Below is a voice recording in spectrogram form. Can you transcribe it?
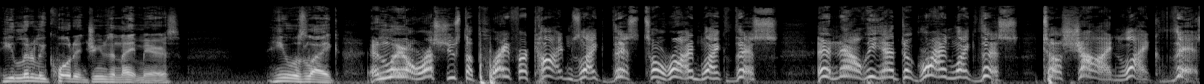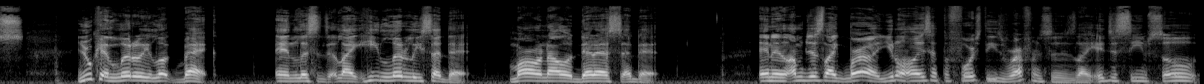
He literally quoted Dreams and Nightmares he was like, and Lio Rush used to pray for times like this to rhyme like this, and now he had to grind like this to shine like this. You can literally look back and listen to like he literally said that. Mauro Ranallo deadass said that. And then I'm just like, bruh, you don't always have to force these references. Like it just seems so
